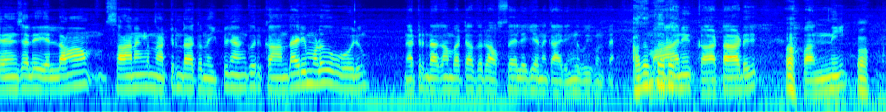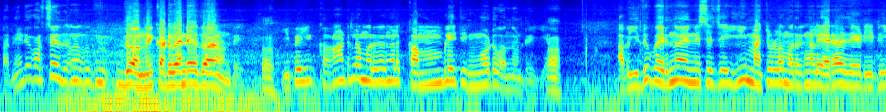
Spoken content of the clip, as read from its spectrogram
വെച്ചാൽ എല്ലാ സാധനങ്ങളും നട്ടുണ്ടാക്കുന്നത് ഇപ്പം ഞങ്ങൾക്ക് ഒരു കാന്താരി മുളക് പോലും നട്ടുണ്ടാക്കാൻ പറ്റാത്ത ഒരു അവസ്ഥയിലേക്കാണ് കാര്യങ്ങൾ പോയിക്കൊണ്ടത് മാന് കാട്ടാട് പന്നി പന്നീന്റെ കുറച്ച് ഇത് ഇത് വന്നു. ഈ കടുവേന്റെ ഇതുണ്ട് ഇപ്പം ഈ കാട്ടിലെ മൃഗങ്ങൾ കംപ്ലീറ്റ് ഇങ്ങോട്ട് വന്നുകൊണ്ടിരിക്കുക അപ്പോൾ ഇത് വരുന്നതനുസരിച്ച് ഈ മറ്റുള്ള മൃഗങ്ങൾ ഇര തേടിയിട്ട്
